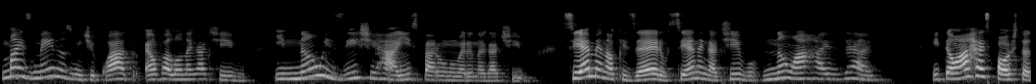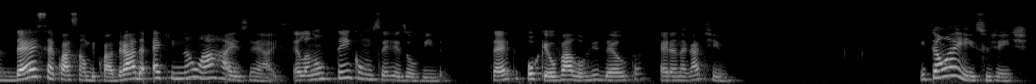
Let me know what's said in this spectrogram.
Mas menos 24 é um valor negativo e não existe raiz para um número negativo. Se é menor que zero, se é negativo, não há raízes reais. Então, a resposta dessa equação biquadrada é que não há raízes reais. Ela não tem como ser resolvida, certo? Porque o valor de delta era negativo. Então, é isso, gente.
